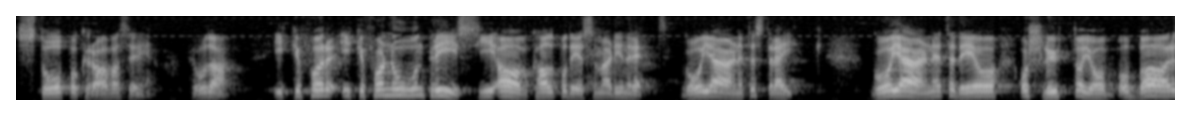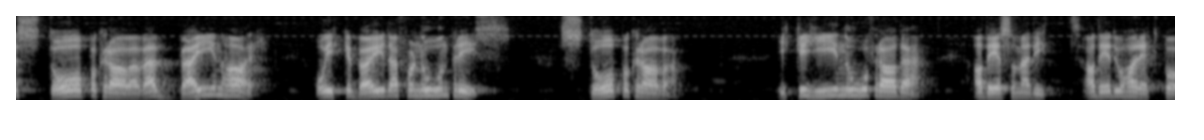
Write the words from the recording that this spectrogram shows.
Stå på krava, sier de. Jo da. Ikke for, ikke for noen pris gi avkall på det som er din rett. Gå gjerne til streik. Gå gjerne til det å, og slutte å jobbe, og bare stå på krava. Vær beinhard, og ikke bøy deg for noen pris. Stå på krava. Ikke gi noe fra deg av det som er ditt, av det du har rett på.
